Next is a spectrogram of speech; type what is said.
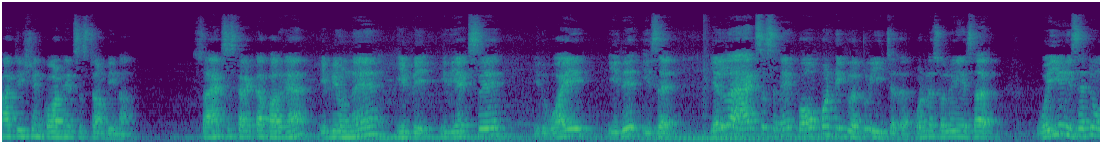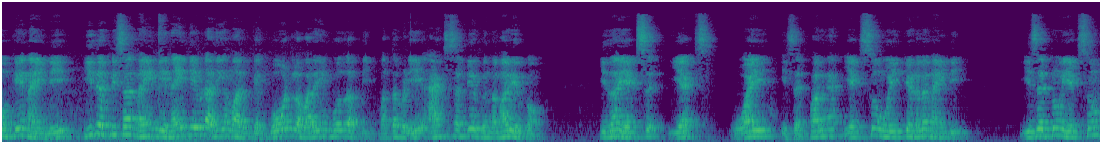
கார்டீஷியன் கோஆர்டினேட் சிஸ்டம் அப்படின்னா. சோ ஆக்சிஸ் கரெக்டா பாருங்க. இப்படி ஒண்ணு இப்படி. இது எக்ஸ் இது ஒய் இது இசட் எல்லா ஆக்சஸுமே பர்பண்டிகுலர் டு ஈச் அதர் உடனே சொல்லுவீங்க சார் ஒய்யும் இசட்டும் ஓகே 90 இது எப்படி சார் 90 90 விட அதிகமா இருக்கு. போர்டில் வரையும் போது அப்படி. மத்தபடி ஆக்சஸ் எப்படி இருக்கும். இந்த மாதிரி இருக்கும். இதுதான் எக்ஸ் எக்ஸ் ஒய் இசட் பாருங்க. எக்ஸும் ஒய்க்கு இடையில 90 இசட்டும் எக்ஸும்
